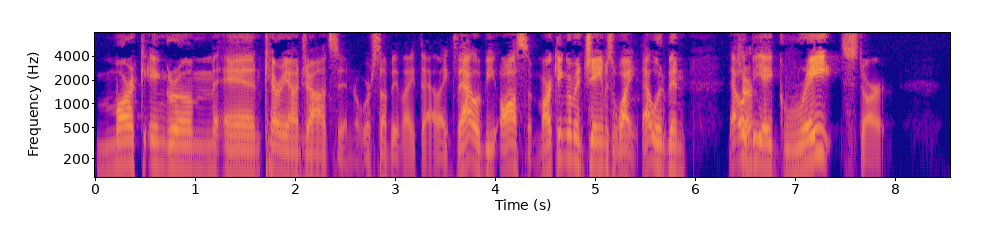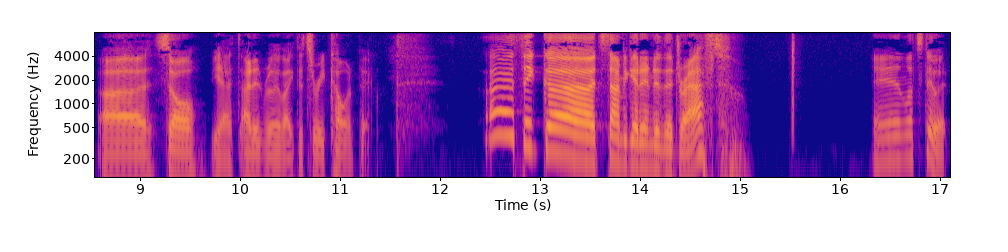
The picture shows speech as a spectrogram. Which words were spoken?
Mark Ingram and Kerryon Johnson or something like that. Like that would be awesome. Mark Ingram and James White. That would have been that sure. would be a great start. Uh, so yeah, I didn't really like the Tarik Cohen pick. I think uh, it's time to get into the draft, and let's do it.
